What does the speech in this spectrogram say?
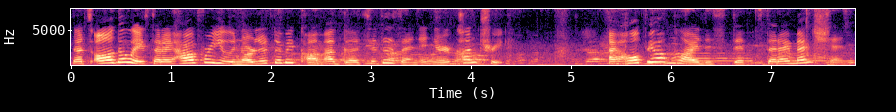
That's all the ways that I have for you in order to become a good citizen in your country. I hope you apply these tips that I mentioned.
